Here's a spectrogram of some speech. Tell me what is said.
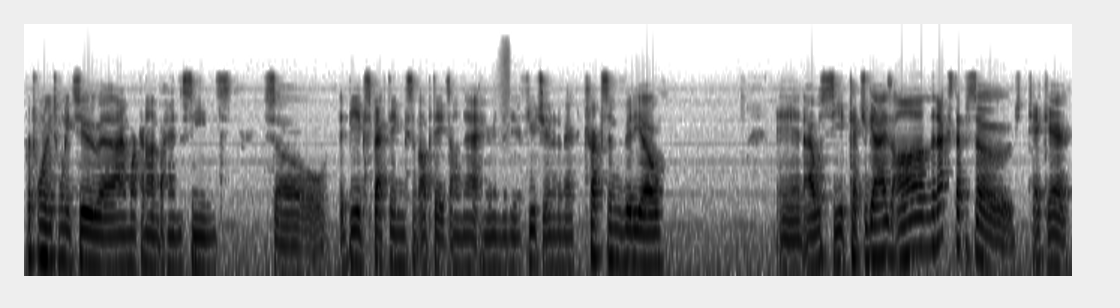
for 2022 uh, I'm working on behind the scenes. So be expecting some updates on that here in the near future in an American Truck Sim video. And I will see catch you guys on the next episode. Take care.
